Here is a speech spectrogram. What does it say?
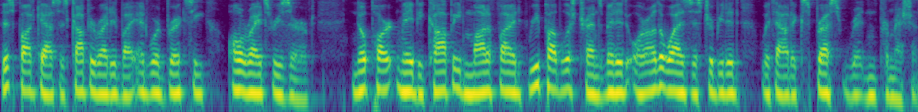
This podcast is copyrighted by Edward Brixey, all rights reserved. No part may be copied, modified, republished, transmitted, or otherwise distributed without express written permission.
